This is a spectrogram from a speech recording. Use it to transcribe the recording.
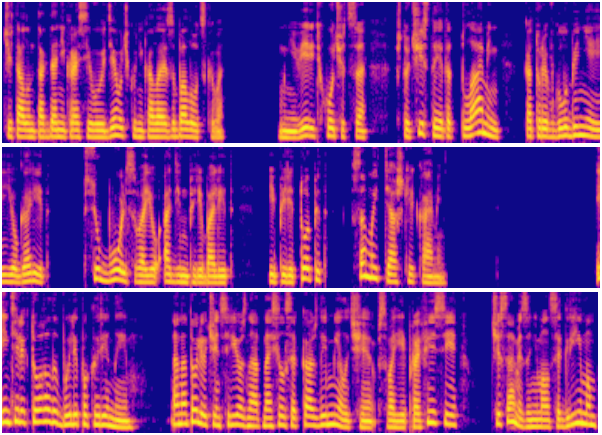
читал он тогда некрасивую девочку Николая Заболоцкого. «Мне верить хочется, что чистый этот пламень, который в глубине ее горит, всю боль свою один переболит и перетопит самый тяжкий камень». Интеллектуалы были покорены. Анатолий очень серьезно относился к каждой мелочи в своей профессии, часами занимался гримом,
